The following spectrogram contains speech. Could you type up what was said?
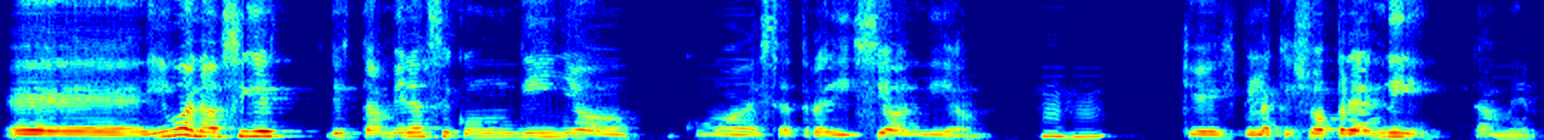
Eh, y bueno, así que también hace como un guiño como a esa tradición, digamos, que es la que yo aprendí también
